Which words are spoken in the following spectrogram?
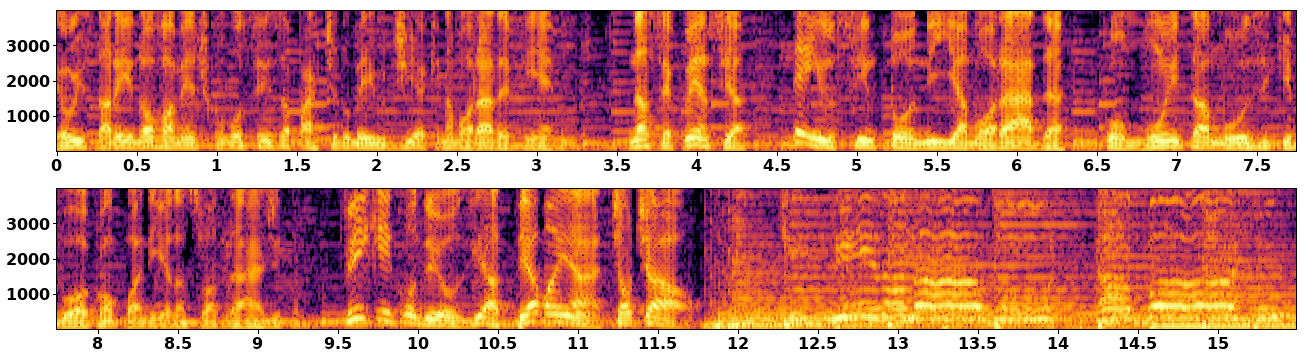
eu estarei novamente com vocês a partir do meio-dia aqui na Morada FM. Na sequência, tenho Sintonia Morada, com muita música e boa companhia na sua tarde. Fiquem com Deus e até amanhã. Tchau, tchau. Divino Ronaldo, a voz do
